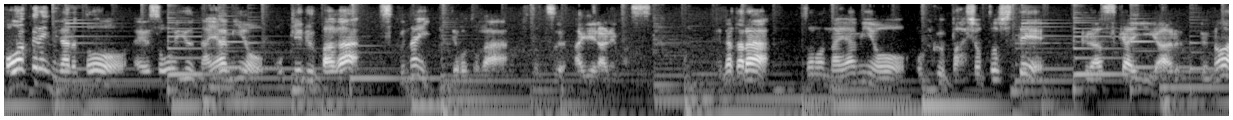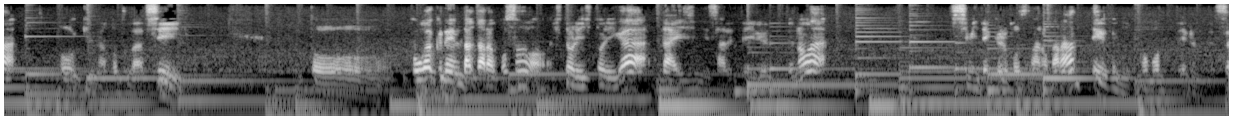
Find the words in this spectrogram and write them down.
高学年になると、え、そういう悩みを置ける場が少ないってことが一つ挙げられます。だから、その悩みを置く場所としてクラス会議があるっていうのは大きなことだし、と高学年だからこそ一人一人が大事にされているっていうのは染みてくることなのかなっていうふうに思っているんです。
